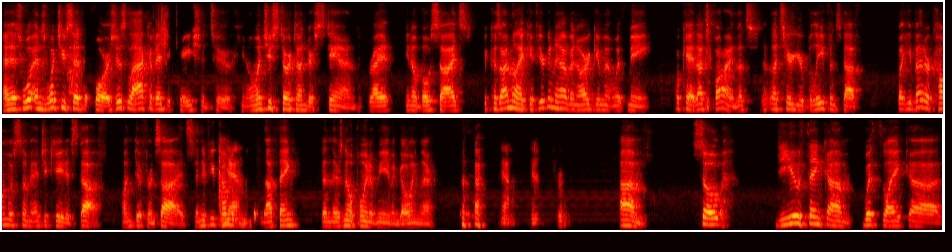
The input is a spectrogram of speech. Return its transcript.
and it's what and it's what you said before. It's just lack of education too. You know, once you start to understand, right? You know, both sides. Because I'm like, if you're going to have an argument with me, okay, that's fine. Let's let's hear your belief and stuff. But you better come with some educated stuff on different sides. And if you come Yeah. with nothing, then there's no point of me even going there. Yeah, yeah. Um, so do you think um, with like uh,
